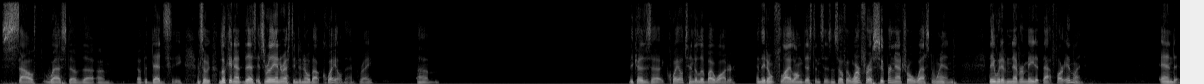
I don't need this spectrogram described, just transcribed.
southwest of the um, of the Dead Sea. And so, looking at this, it's really interesting to know about quail, then, right? Um, because uh, quail tend to live by water and they don't fly long distances. And so, if it weren't for a supernatural west wind, they would have never made it that far inland. And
